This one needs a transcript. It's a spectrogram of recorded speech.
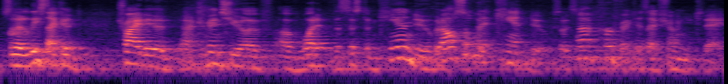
so that at least I could try to uh, convince you of, of what it, the system can do, but also what it can't do. So it's not perfect, as I've shown you today.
